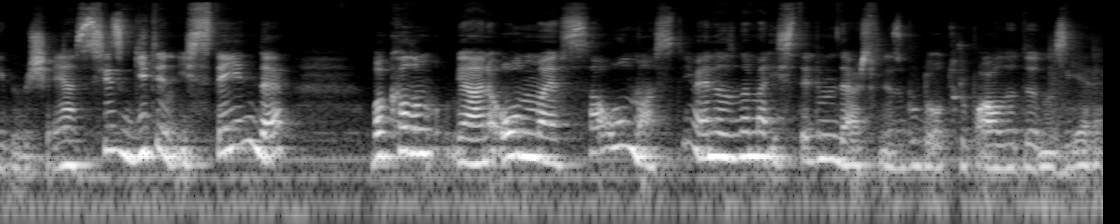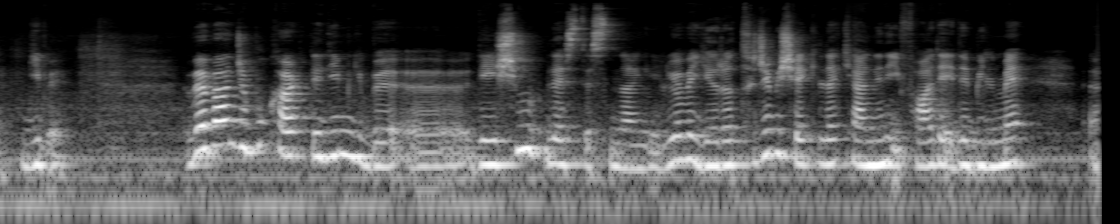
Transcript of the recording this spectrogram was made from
gibi bir şey. Yani siz gidin isteyin de bakalım yani olmazsa olmaz değil mi? En azından ben istedim dersiniz burada oturup ağladığınız yere gibi. Ve bence bu kart dediğim gibi e, değişim destesinden geliyor ve yaratıcı bir şekilde kendini ifade edebilme e,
